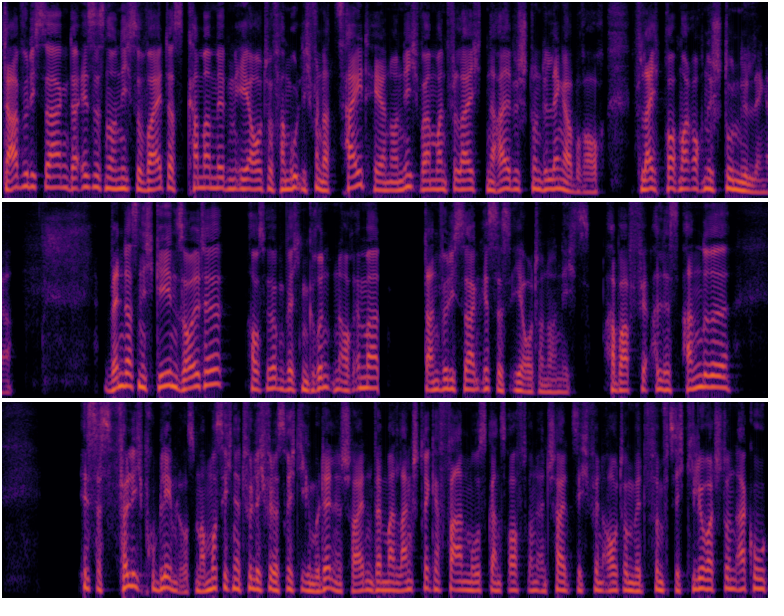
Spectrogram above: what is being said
da würde ich sagen, da ist es noch nicht so weit. Das kann man mit dem E-Auto vermutlich von der Zeit her noch nicht, weil man vielleicht eine halbe Stunde länger braucht. Vielleicht braucht man auch eine Stunde länger. Wenn das nicht gehen sollte, aus irgendwelchen Gründen auch immer, dann würde ich sagen, ist das E-Auto noch nichts. Aber für alles andere ist es völlig problemlos. Man muss sich natürlich für das richtige Modell entscheiden. Wenn man Langstrecke fahren muss, ganz oft und entscheidet sich für ein Auto mit 50 Kilowattstunden Akku,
